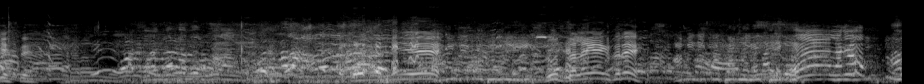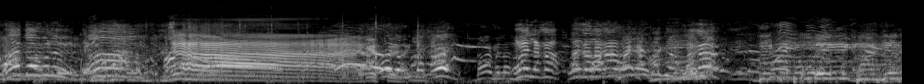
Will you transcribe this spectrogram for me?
গেছে ইয়ে, যুদ্ধ লেগে গেছে রে আমি যে কথা বলি সেই ইয়া, গেছে যে কথা বলি গার্জেন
